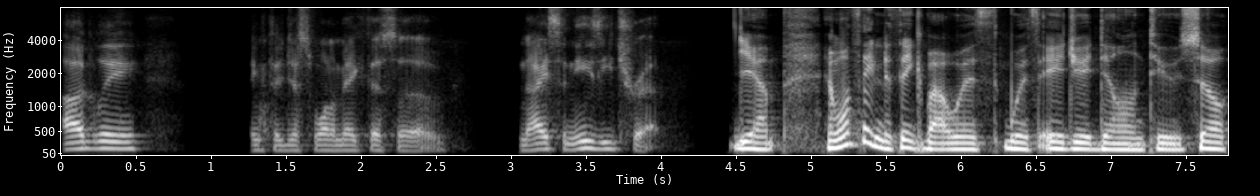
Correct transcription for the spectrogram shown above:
ugly. I think they just want to make this a nice and easy trip. Yeah, and one thing to think about with with AJ Dillon too. So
